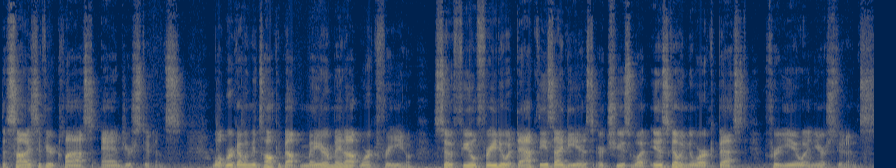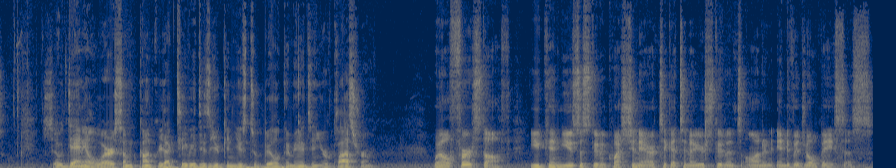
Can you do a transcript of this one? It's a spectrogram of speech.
The size of your class and your students. What we're going to talk about may or may not work for you, so feel free to adapt these ideas or choose what is going to work best for you and your students. So, Daniel, what are some concrete activities you can use to build community in your classroom? Well, first off, you can use a student questionnaire to get to know your students on an individual basis.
